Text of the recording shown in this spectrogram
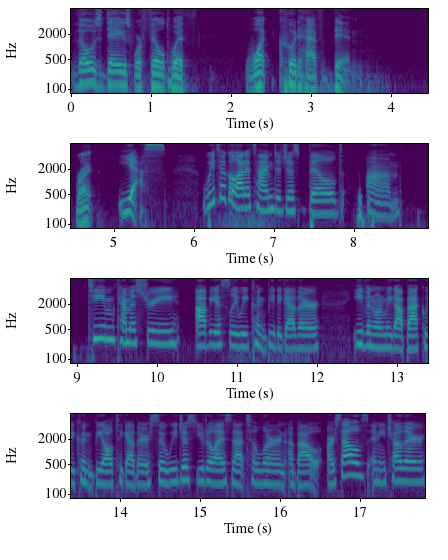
those days were filled with what could have been, right? Yes. We took a lot of time to just build um, team chemistry. Obviously, we couldn't be together. Even when we got back, we couldn't be all together. So we just utilized that to learn about ourselves and each other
